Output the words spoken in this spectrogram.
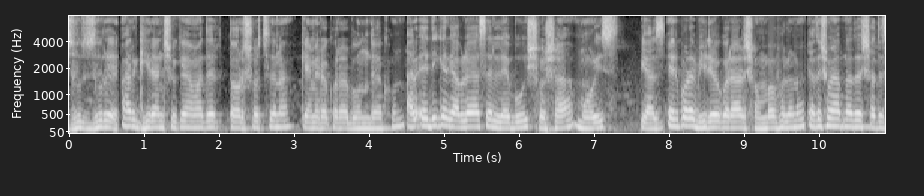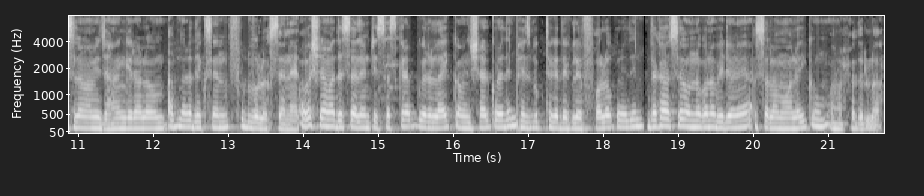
ঝুরঝুরে আর ঘিরান শুকে আমাদের তর্স হচ্ছে না। ক্যামেরা করার বন্ধ এখন। আর এদিকের গাবলায় আছে লেবু, শসা, মরিচ পেঁয়াজ। এরপরে ভিডিও করা আর সম্ভব হলো না। এত সময় আপনাদের সাথে ছিলাম আমি জাহাঙ্গীর আলম। আপনারা দেখছেন ফুটবল চ্যানেল অবশ্যই আমাদের চ্যানেলটি সাবস্ক্রাইব করে লাইক, কমেন্ট, শেয়ার করে দিন। ফেসবুক থেকে দেখলে ফলো করে দিন। দেখা হচ্ছে অন্য কোনো ভিডিও নিয়ে। আসসালামু আলাইকুম রহমতুল্লাহ।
